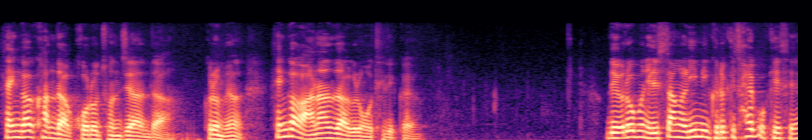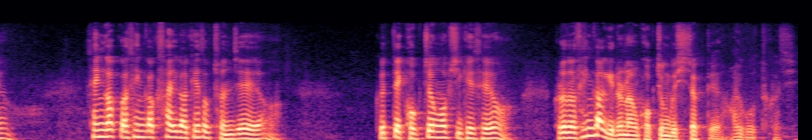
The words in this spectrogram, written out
생각한다, 고로 존재한다. 그러면 생각 안 한다 그러면 어떻게 될까요? 근데 여러분 일상을 이미 그렇게 살고 계세요. 생각과 생각 사이가 계속 존재해요. 그때 걱정 없이 계세요. 그러다 생각이 일어나면 걱정도 시작돼요. 아이고 어떡하지?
